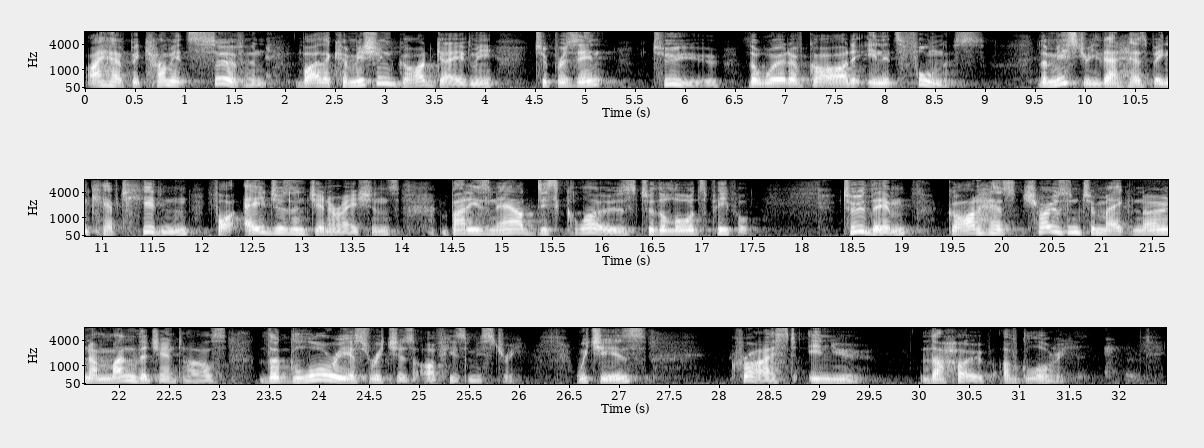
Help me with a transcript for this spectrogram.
I have become its servant by the commission God gave me to present to you the word of God in its fullness. The mystery that has been kept hidden for ages and generations, but is now disclosed to the Lord's people. To them, God has chosen to make known among the Gentiles the glorious riches of his mystery, which is Christ in you, the hope of glory.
